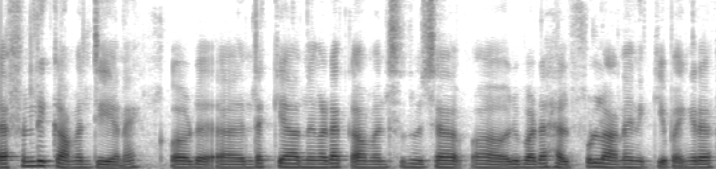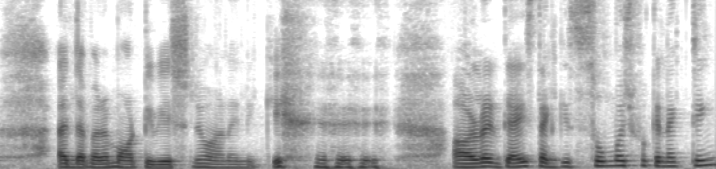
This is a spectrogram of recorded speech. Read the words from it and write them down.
ഡെഫിനറ്റ്ലി കമന്റ് ചെയ്യണേ. എന്തൊക്കെയാണ് നിങ്ങളുടെ കമൻസ് എന്ന് വെച്ചാൽ ഒരുപാട് ഹെൽപ്ഫുള്ളാണ് എനിക്ക്. ഭയങ്കര എന്താ പറയുക മോട്ടിവേഷനും ആണ് എനിക്ക്. Alright guys thank you so much for connecting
